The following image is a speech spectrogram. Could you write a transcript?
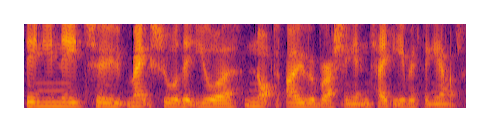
then you need to make sure that you're not over brushing it and taking everything out.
